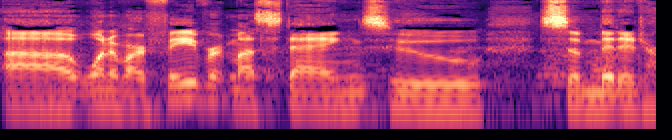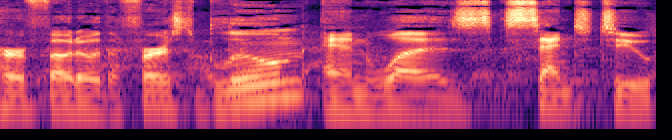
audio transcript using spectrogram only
uh, one of our favorite Mustangs, who submitted her photo, the first bloom, and was sent to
